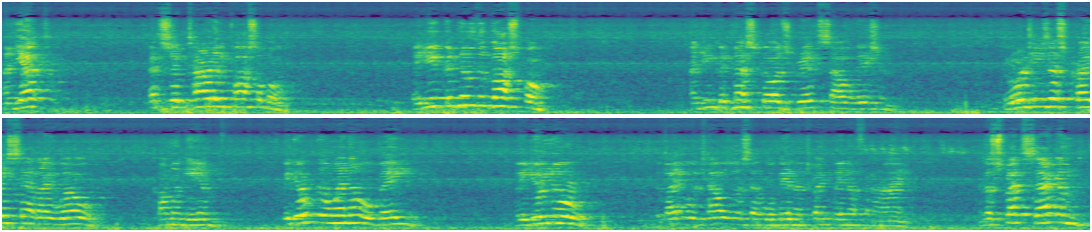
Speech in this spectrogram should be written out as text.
and yet, it's entirely possible that you could know the gospel and you could miss God's great salvation. The Lord Jesus Christ said, I will come again. We don't know when it will be. We do know the Bible tells us it will be in a twinkling of an eye. In a split second,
